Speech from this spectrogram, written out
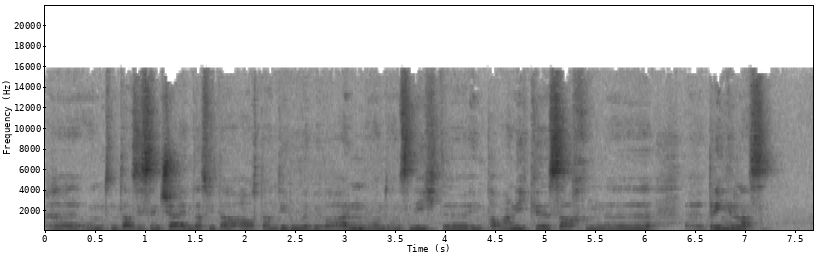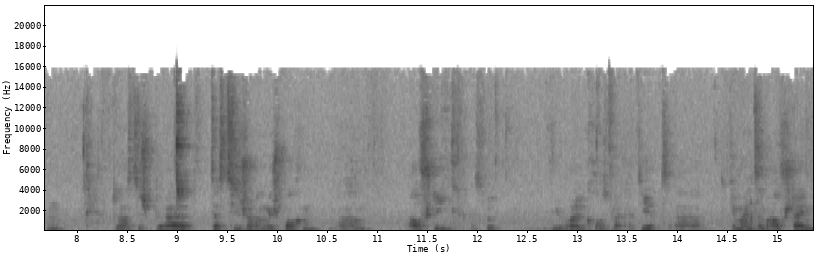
Äh, und, das ist entscheidend, dass wir da auch dann die Ruhe bewahren und uns nicht äh, in Panik Sachen äh, bringen lassen. Hm. Du hast das, Ziel schon angesprochen, Aufstieg, es wird überall groß plakatiert, gemeinsam aufsteigen.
